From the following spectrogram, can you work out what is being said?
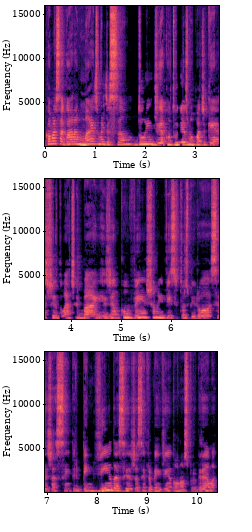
Começa agora mais uma edição do Em Dia com Turismo, podcast do Atibaia Região Convention e Visitors Bureau. Seja sempre bem-vinda, seja sempre bem-vindo ao nosso programa.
